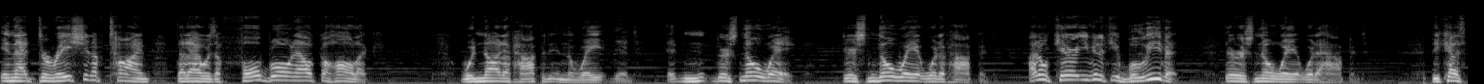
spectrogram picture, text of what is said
in that duration of time that I was a full-blown alcoholic would not have happened in the way it did. It, there's no way. There's no way it would have happened. I don't care even if you believe it, there is no way it would have happened because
